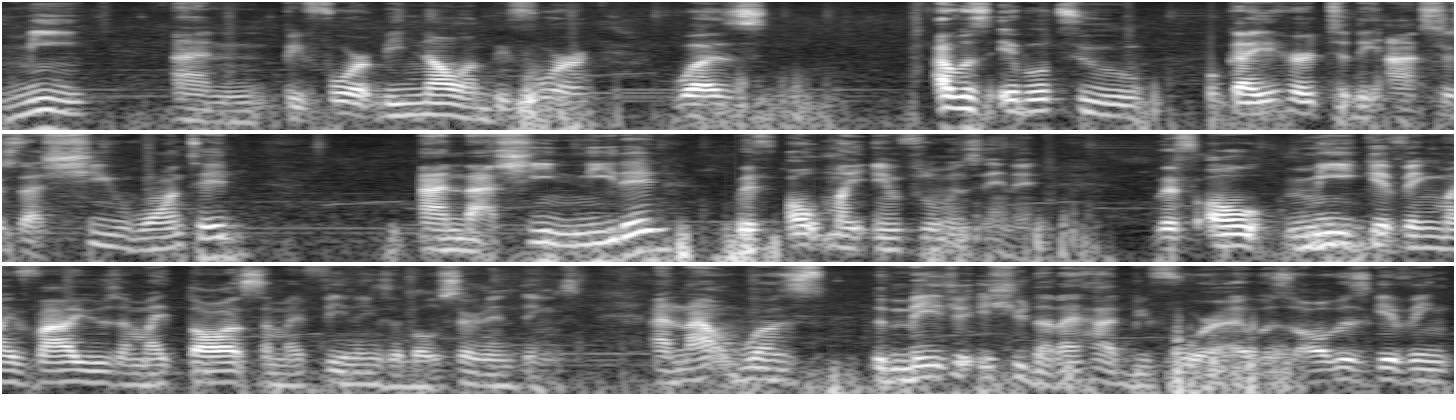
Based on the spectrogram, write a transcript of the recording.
me and before be now and before was i was able to guide her to the answers that she wanted and that she needed without my influence in it without me giving my values and my thoughts and my feelings about certain things. And that was the major issue that i had before. I was always giving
